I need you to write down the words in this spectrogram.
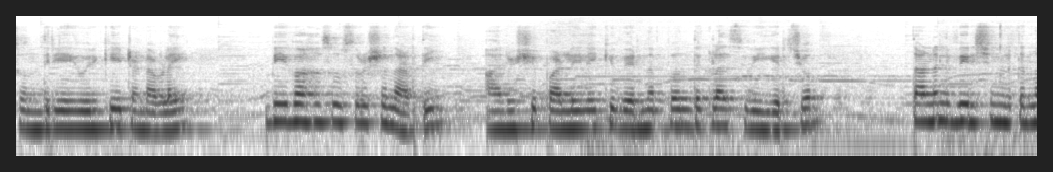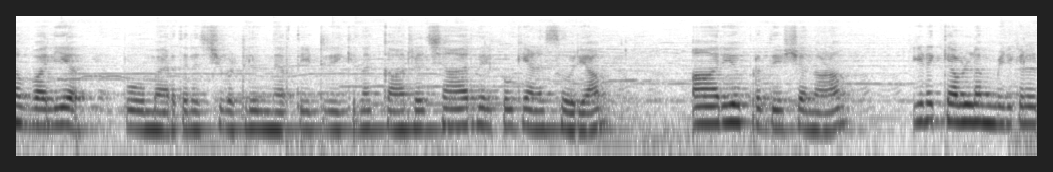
സുന്ദരിയായി ഒരുക്കിയിട്ടുണ്ട് അവളെ. വിവാഹ ശുശ്രൂഷ നടത്തി. ആലുഷി പള്ളിയിലേക്ക് വരുന്ന ബന്ധുക്കളെ സ്വീകരിച്ചു. തണൽ വിരിച്ചു നിൽക്കുന്ന വലിയ പൂമരത്തിന്റെ ചുവട്ടിൽ നിർത്തിയിട്ടിരിക്കുന്ന കാറിൽ ചാരി നിൽക്കുകയാണ് സൂര്യ. ആര്യോ പ്രതീക്ഷ എന്നോണം. ഇടയ്ക്ക് അവളുടെ മിഴികൾ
